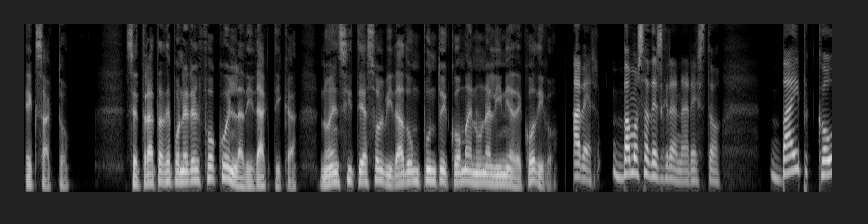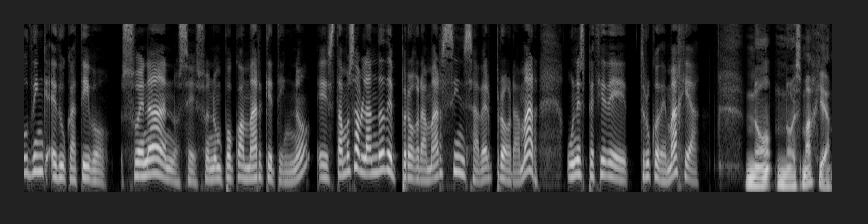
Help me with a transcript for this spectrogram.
Exacto. Se trata de poner el foco en la didáctica, no en si te has olvidado un punto y coma en una línea de código. A ver, vamos a desgranar esto. Vibe Coding Educativo. Suena, no sé, suena un poco a marketing, ¿no? Estamos hablando de programar sin saber programar, una especie de truco de magia. No, no es magia,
